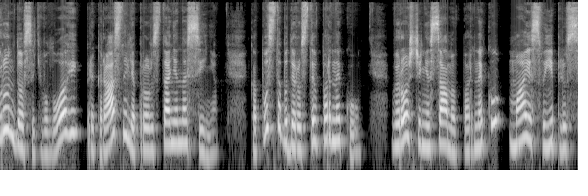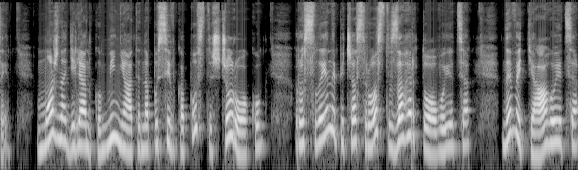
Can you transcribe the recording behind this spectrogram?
Ґрунт досить вологий, прекрасний для проростання насіння. Капуста буде рости в парнику. Вирощення саме в парнику має свої плюси. Можна ділянку міняти на посів капусти щороку. Рослини під час росту загартовуються, не витягуються.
